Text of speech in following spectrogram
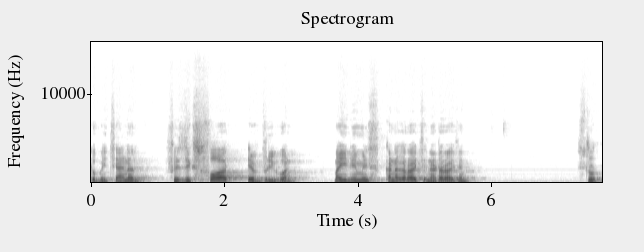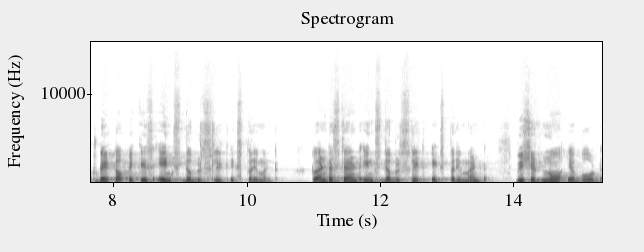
to my channel Physics for Everyone. My name is Kanakaraj Nadarajan. So today topic is Young's double slit experiment. To understand Young's double slit experiment, we should know about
